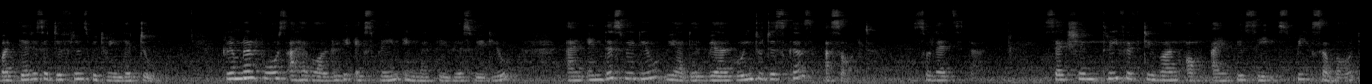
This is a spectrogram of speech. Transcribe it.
but there is a difference between the two. Criminal force I have already explained in my previous video and in this video we are, we are going to discuss assault. So let's start. Section 351 of IPC speaks about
